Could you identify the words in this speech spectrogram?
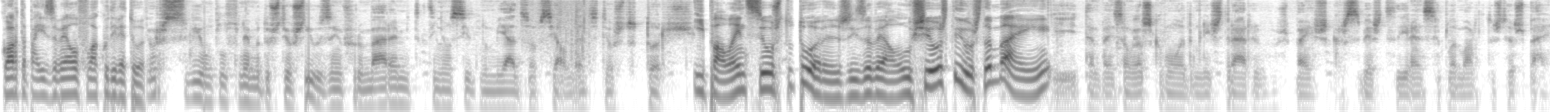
Corta para a Isabel falar com o diretor. Eu recebi um telefonema dos teus tios a informarem-me de que tinham sido nomeados oficialmente teus tutores. E para além de seus tutores, Isabel, os seus tios também. E também são eles que vão administrar os bens que recebeste de herança pela morte dos teus pais.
